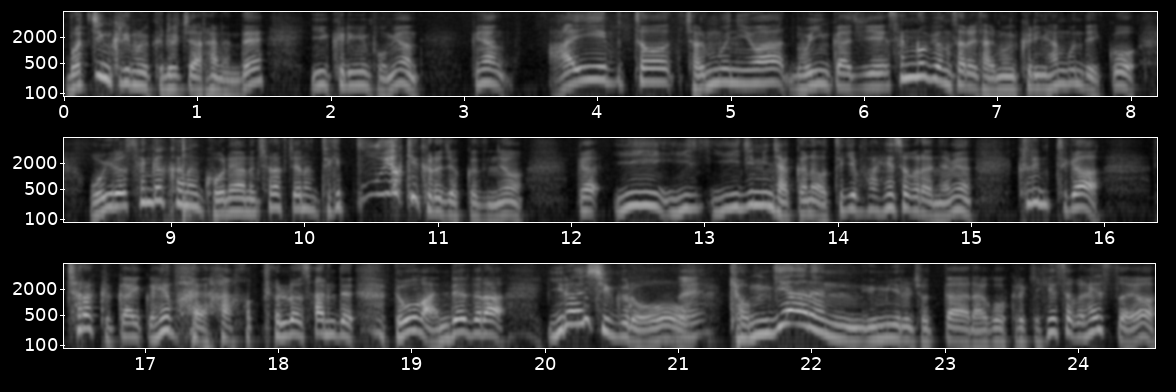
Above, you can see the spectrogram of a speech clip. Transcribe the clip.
멋진 그림을 그릴 줄 알았는데 이 그림이 보면 그냥 아이부터 젊은이와 노인까지의 생로병사를 닮은 그림이 한 군데 있고 오히려 생각하는 고뇌하는 철학자는 되게 뿌옇게 그려졌거든요. 그러니까 이, 이 이지민 작가는 어떻게 해석을 하냐면 클림트가 철학 그까이 거 해봐야 별로 사는데 도움 안 되더라 이런 식으로 네. 경계하는 의미를 줬다라고 그렇게 해석을 했어요.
